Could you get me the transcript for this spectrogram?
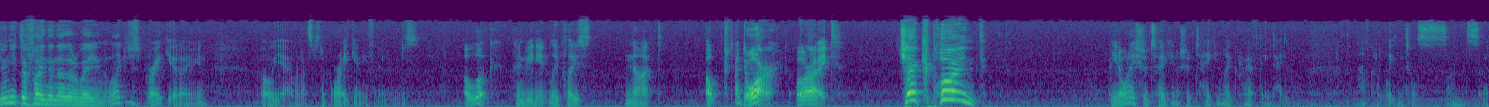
You need to find another way in. Well, I could just break it, I mean. Oh yeah, we're not supposed to break anything. Oh look, conveniently placed not... Oh, a door! Alright. Checkpoint! You know what I should have taken? I should have taken my crafting table. Now I've got to wait until sunset.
